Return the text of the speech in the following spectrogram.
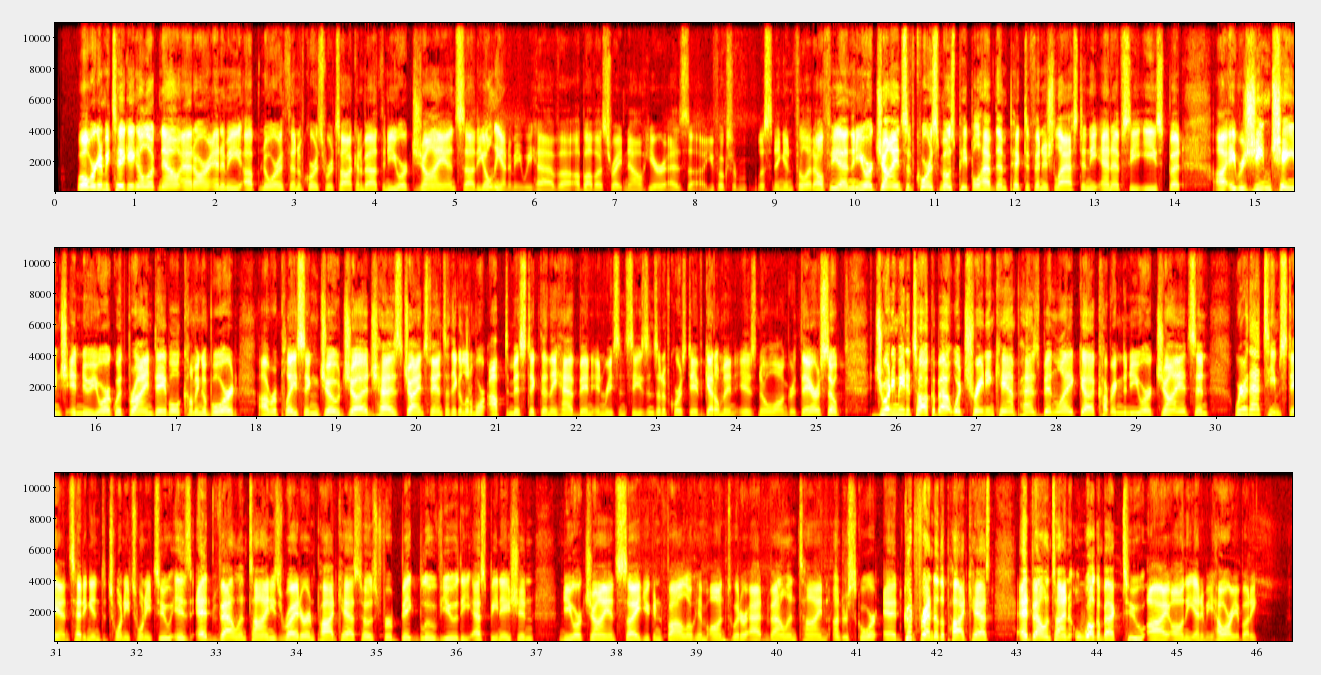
Well, we're going to be taking a look now at our enemy up north, and of course, we're talking about the New York Giants, uh, the only enemy we have uh, above us right now here, as uh, you folks are listening in Philadelphia. And the New York Giants, of course, most people have them picked to finish last in the NFC East, but uh, a regime change in New York with Brian Daboll coming aboard, uh, replacing Joe Judge, has Giants fans, I think, a little more optimistic than they have been in recent seasons. And of course, Dave Gettleman is no longer there. So, joining me to talk about what training camp has been like uh, covering the New York Giants and where that team stands heading into 2022 is Ed Valentine. He's writer and podcast host for Big Blue View, the SB Nation New York Giants site. You can follow him on Twitter at Valentine underscore Ed. Good friend of the podcast, Ed Valentine. Welcome back to Eye on the Enemy. How are you, buddy?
